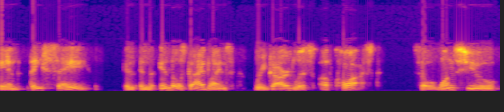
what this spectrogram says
and they say in, in, in those guidelines regardless of cost. So once you,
